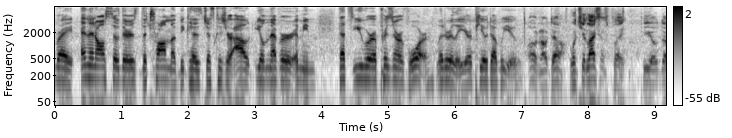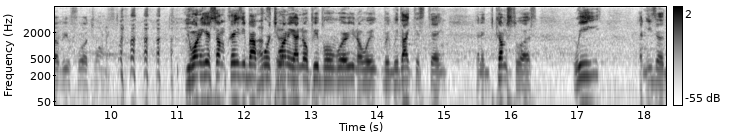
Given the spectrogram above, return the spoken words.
Right. And then also there's the trauma because just because you're out, you'll never, I mean, that's, you were a prisoner of war, literally. You're a POW. Oh, no doubt. What's your license plate? POW 420. You want to hear something crazy about That's 420? I know people were, you know, we, we, we like this thing, and it comes to us. We, and he's a,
